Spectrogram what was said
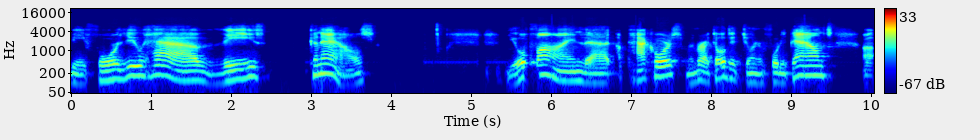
before you have these canals, you'll find that a pack horse, remember I told you 240 pounds, uh,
